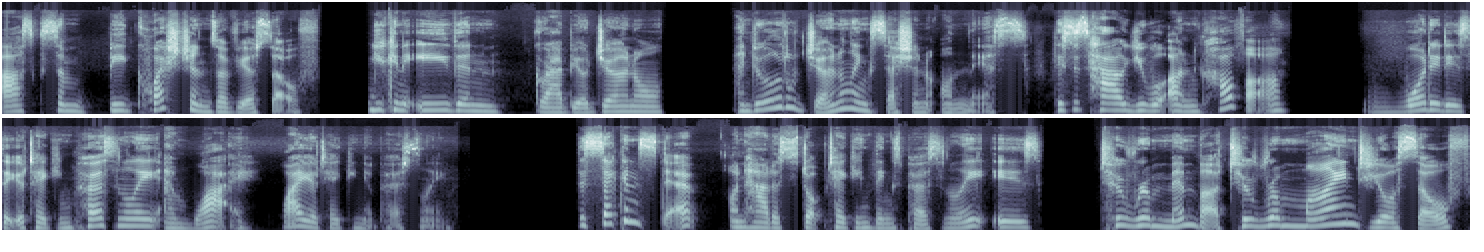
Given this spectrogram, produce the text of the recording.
Ask some big questions of yourself. You can even grab your journal and do a little journaling session on this. This is how you will uncover what it is that you're taking personally and why, why you're taking it personally. The second step on how to stop taking things personally is to remember, to remind yourself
